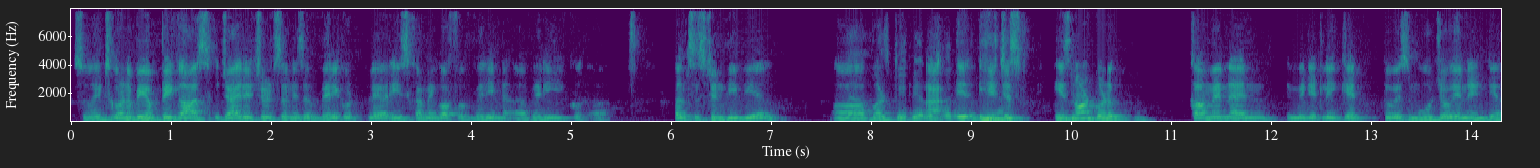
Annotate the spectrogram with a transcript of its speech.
So it's going to be a big ask. Jhye Richardson is a very good player. He's coming off a very, a very uh, consistent BBL. Uh, Yeah, but BBL very he- yeah. just he's not going to come in and immediately get to his mojo in India.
